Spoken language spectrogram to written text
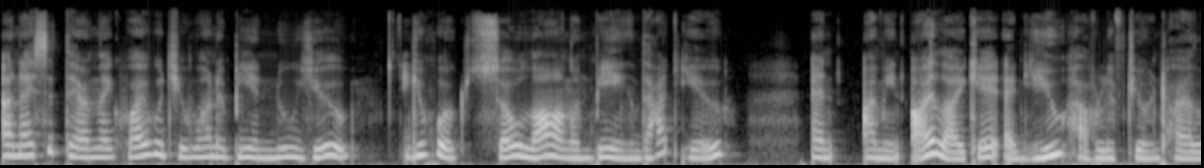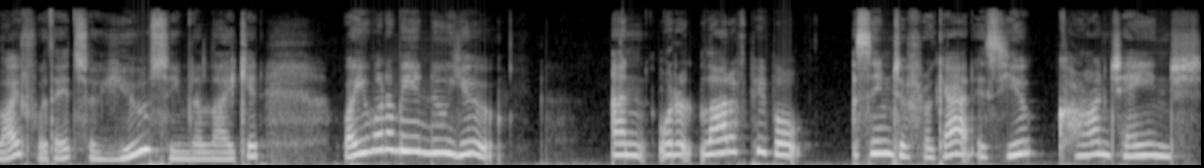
And I sit there I'm like, "Why would you want to be a new you? You worked so long on being that you." And I mean, I like it, and you have lived your entire life with it, so you seem to like it. Why you want to be a new you? And what a lot of people seem to forget is you can't change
